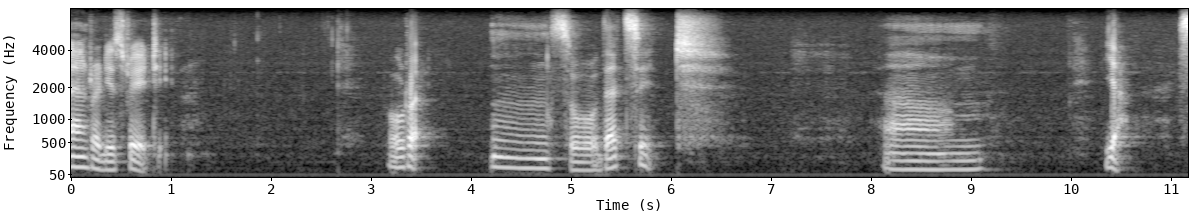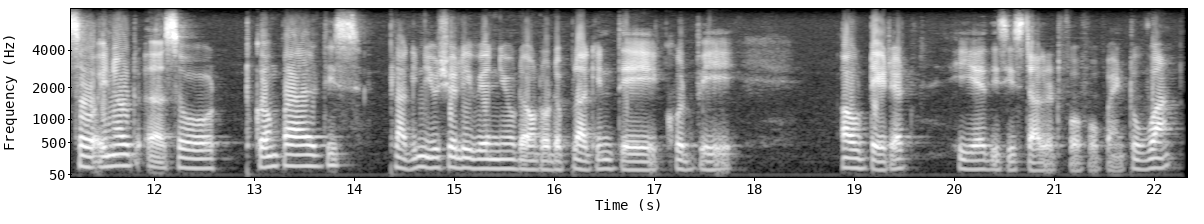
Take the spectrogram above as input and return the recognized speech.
And reduce to 18 alright mm, so that's it. Um, yeah. So in order uh, so to compile this plugin usually when you download a plugin they could be outdated. Here this is targeted for 4.21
